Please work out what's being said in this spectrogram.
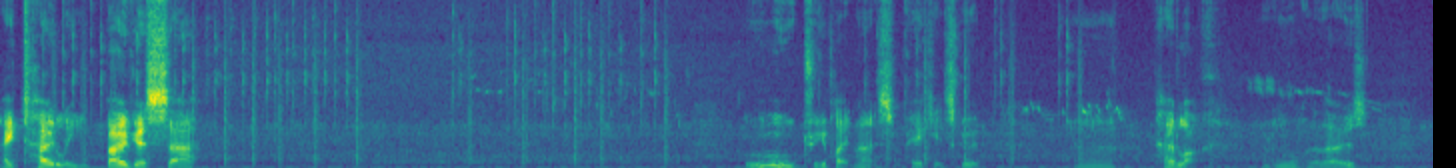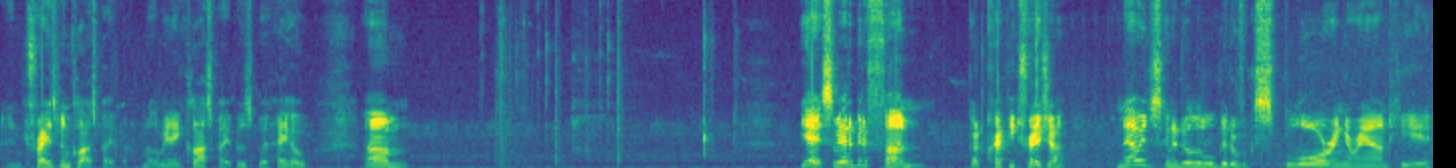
a totally bogus uh, Ooh, trigger plate, nice. Repair kit's good. Uh, padlock. Don't really want one of those. And tradesman class paper. Not that we need class papers, but hey ho. Um, yeah, so we had a bit of fun. Got a crappy treasure. Now we're just going to do a little bit of exploring around here.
